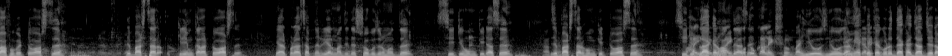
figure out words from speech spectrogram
বাফুপেটটাও আসছে যে বার্সার ক্রিম কালারটাও আসছে। এরপরে আছে আপনার রিয়াল মাজিদের সবুজের মধ্যে সিটি হোম কিট আছে যে বার্সার হোম কিটটাও আছে সিটি ভাই ব্ল্যাকের মধ্যে আছে। কত কালেকশন বা হিউজ হিউজ আমি একটা একটা করে দেখাই যার যেটা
